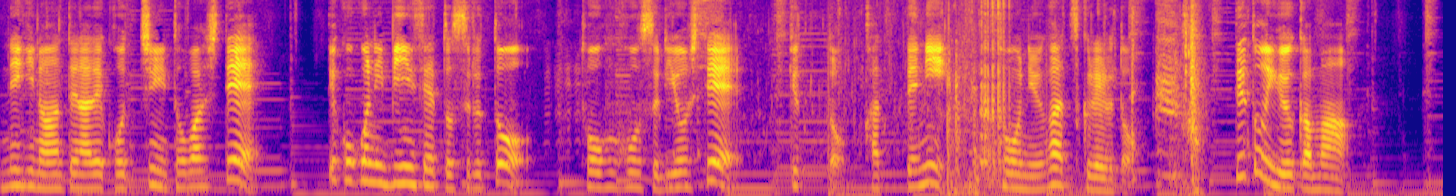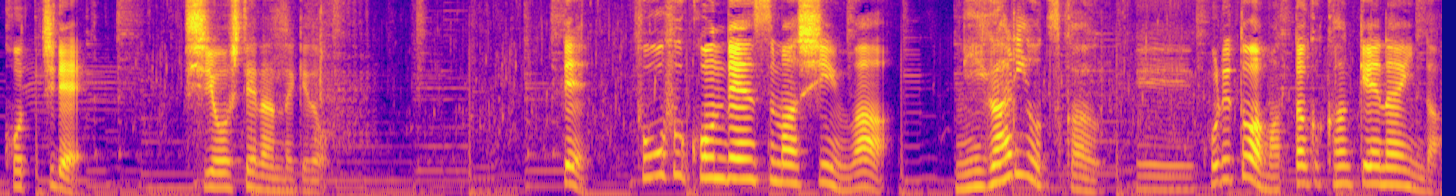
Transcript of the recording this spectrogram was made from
ネギのアンテナでこっちに飛ばしてでここに瓶セットすると豆腐フォース利用してギュッと勝手に豆乳が作れると。勝手というかまあこっちで使用してなんだけど。で豆腐コンデンスマシンはにがりを使う、えー、これとは全く関係ないんだ。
